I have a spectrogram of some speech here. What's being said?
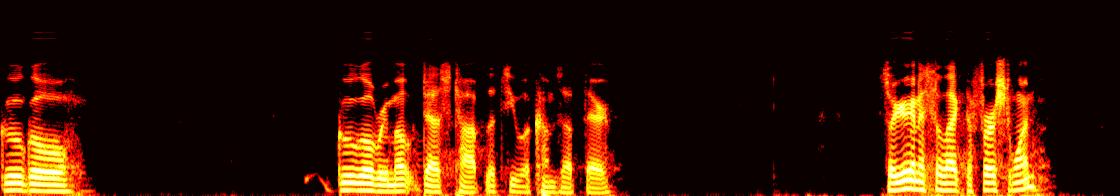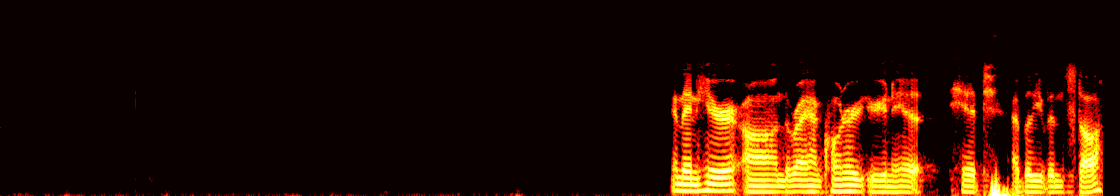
Google Google Remote Desktop. Let's see what comes up there. So you're going to select the first one. And then here on the right hand corner, you're going to hit, I believe, install.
